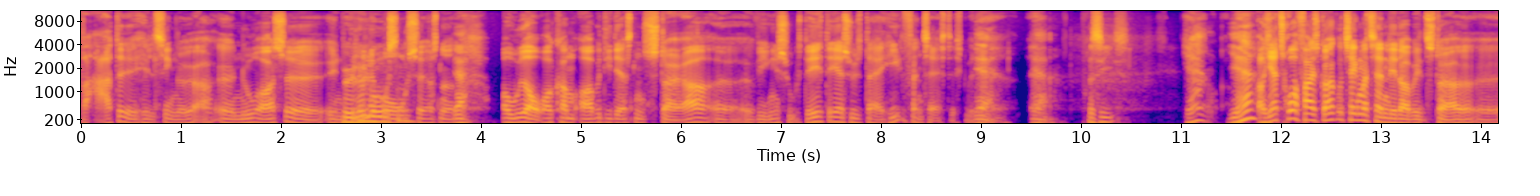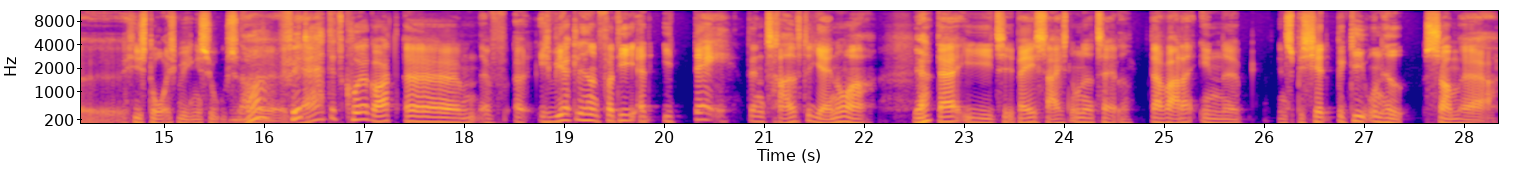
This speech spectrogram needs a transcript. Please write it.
Varde, Helsingør, øh, nu også øh, en bøllemose og sådan noget. Ja. Og udover at komme op i de der sådan større øh, vingesus. Det er det, jeg synes, der er helt fantastisk ved Ja. det her. Ja, præcis. Ja, Ja, og jeg tror faktisk godt, kunne tænke mig at tage den lidt op i et større øh, historisk vingesus. Nå, øh, fedt. Ja, det kunne jeg godt. Øh, øh, I virkeligheden, fordi at i dag, den 30. januar, Ja. der i tilbage i 1600-tallet, der var der en, øh, en speciel begivenhed, som er,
